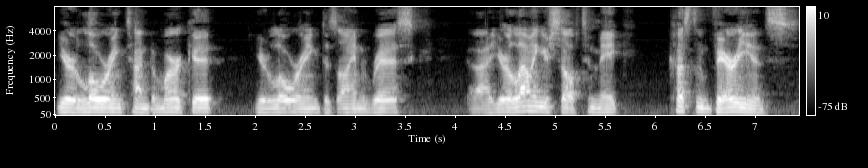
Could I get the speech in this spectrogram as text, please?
you're lowering time to market, you're lowering design risk, uh, you're allowing yourself to make custom variants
